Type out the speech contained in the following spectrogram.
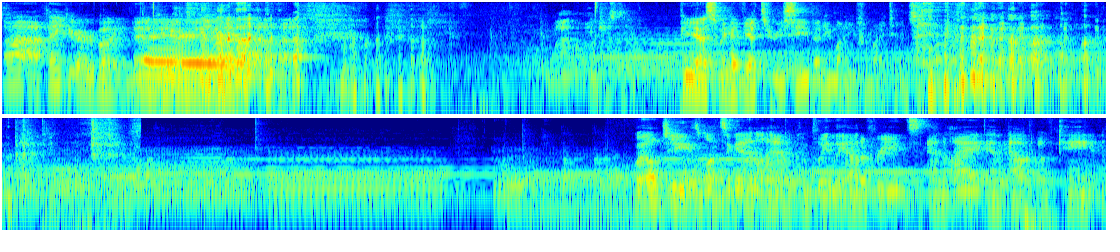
Ah, thank you, everybody. Thank Yay. you. Wow. Interesting. P.S. We have yet to receive any money from iTunes. Well, geez, once again, I am completely out of reeds and I am out of cane.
